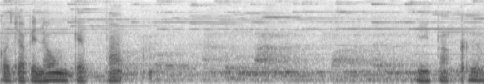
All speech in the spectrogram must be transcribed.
ก็จะเป็นห้องเก็บพระ มีพระเครื่อง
